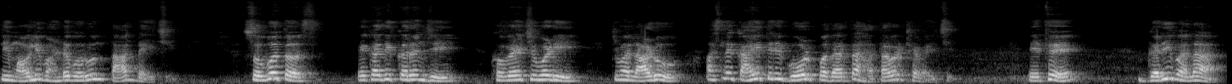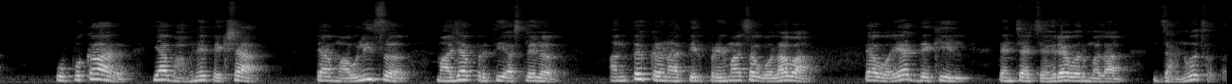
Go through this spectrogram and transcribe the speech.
ती माऊली भांडं भरून ताक द्यायची. सोबतच एखादी करंजी खोबऱ्याची वडी किंवा लाडू असले काहीतरी गोड पदार्थ हातावर ठेवायचे. येथे गरीबाला उपकार या भावनेपेक्षा त्या माऊलीचं माझ्याप्रती असलेलं अंतःकरणातील प्रेमाचा ओलावा त्या वयात देखील त्यांच्या चेहऱ्यावर मला जाणवत होता.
